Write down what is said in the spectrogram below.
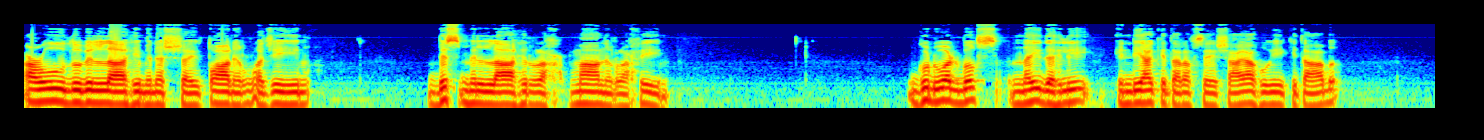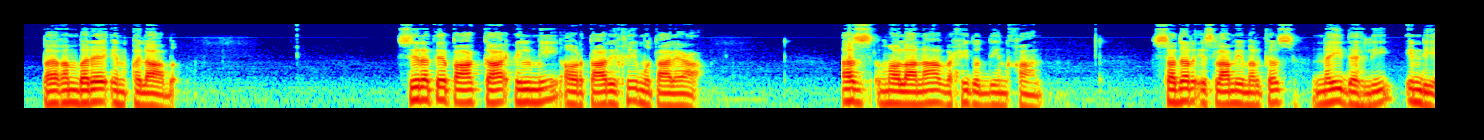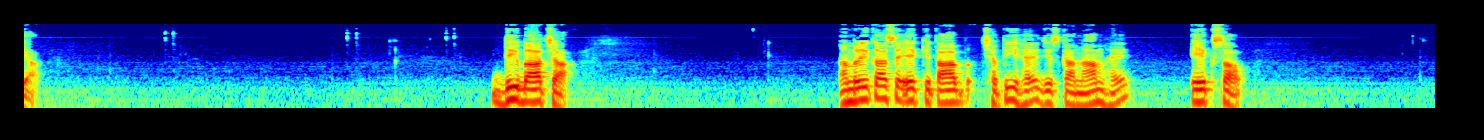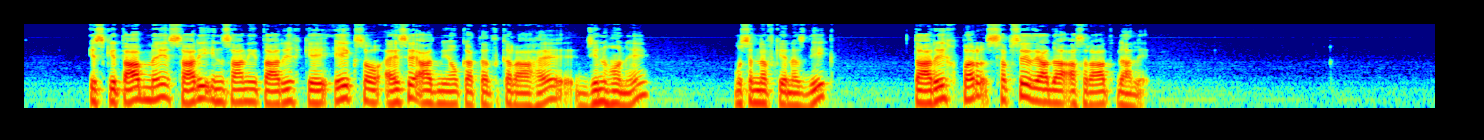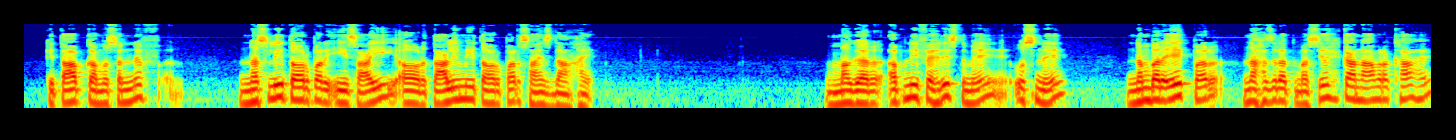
اعوذ باللہ من الشیطان الرجیم بسم اللہ الرحمن الرحیم گڈ ورڈ بکس نئی دہلی انڈیا کی طرف سے شائع ہوئی کتاب پیغمبر انقلاب سیرت پاک کا علمی اور تاریخی مطالعہ از مولانا وحید الدین خان صدر اسلامی مرکز نئی دہلی انڈیا دیباچا امریکہ سے ایک کتاب چھپی ہے جس کا نام ہے ایک سو۔ اس کتاب میں ساری انسانی تاریخ کے ایک سو ایسے آدمیوں کا تذکرہ ہے جنہوں نے مصنف کے نزدیک تاریخ پر سب سے زیادہ اثرات ڈالے۔ کتاب کا مصنف نسلی طور پر عیسائی اور تعلیمی طور پر سائنسداں ہے مگر اپنی فہرست میں اس نے نمبر ایک پر نہ حضرت مسیح کا نام رکھا ہے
